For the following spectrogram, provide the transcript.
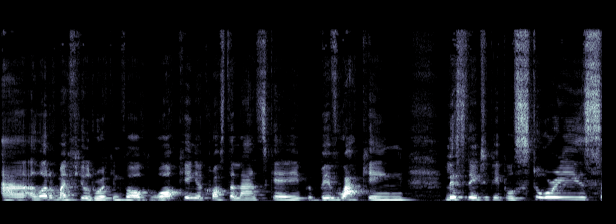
a lot of my fieldwork involved walking across the landscape, bivouacking listening to people's stories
